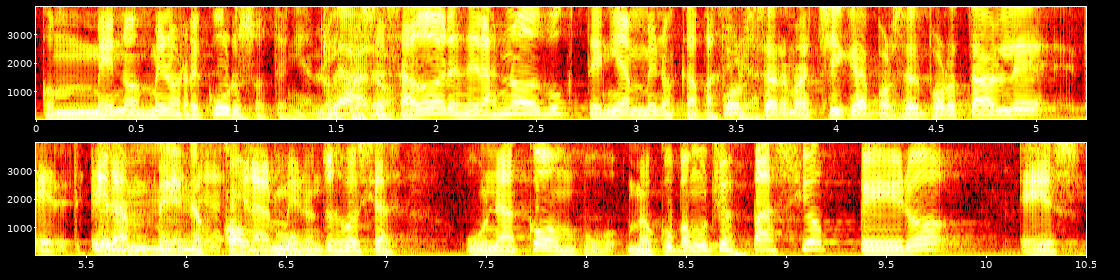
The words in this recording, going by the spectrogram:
con menos, menos recursos tenían. Los Claro. procesadores de las notebooks tenían menos capacidad. Por ser más chica y por ser portable, Eh, eran, menos eran compu. menos. Entonces vos decías, una compu me ocupa mucho espacio, pero es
